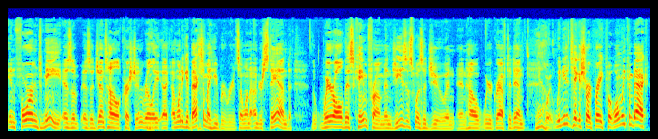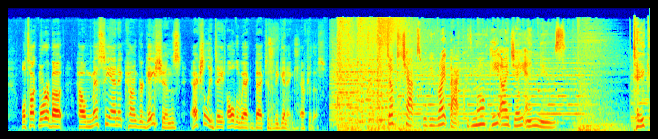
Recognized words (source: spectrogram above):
informed me as a as a Gentile Christian. Really, I, I want to get back to my Hebrew roots. I want to understand where all this came from. And Jesus was a Jew, and and how we were grafted in. Yeah. We- We need to take a short break, but when we come back, we'll talk more about how messianic congregations actually date all the way back to the beginning. After this. Dr. Chaps will be right back with more PIJN news. Take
